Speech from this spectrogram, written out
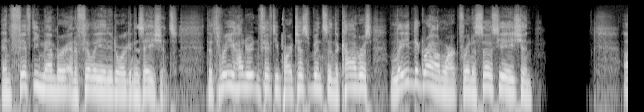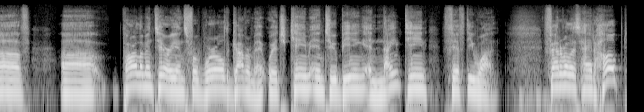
and 50 member and affiliated organizations. The 350 participants in the Congress laid the groundwork for an association of uh, parliamentarians for world government, which came into being in 1951. Federalists had hoped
